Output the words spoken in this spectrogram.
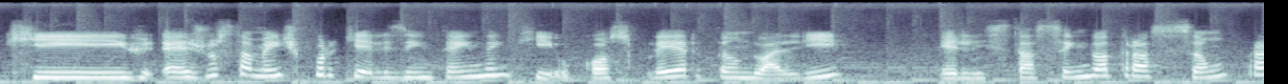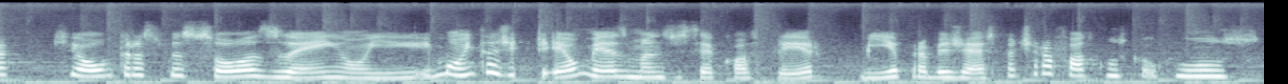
Que é justamente porque eles entendem que o cosplayer estando ali, ele está sendo atração para que outras pessoas venham. E, e, muita gente, eu mesma, antes de ser cosplayer, ia pra BGS para tirar foto com os, com os,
